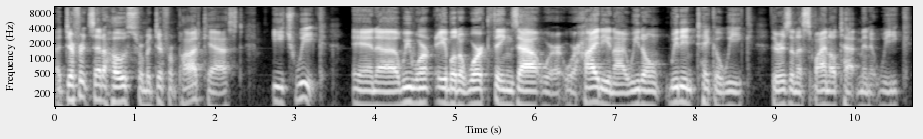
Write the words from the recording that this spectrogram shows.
a different set of hosts from a different podcast each week. And uh, we weren't able to work things out where, where Heidi and I we don't we didn't take a week. There isn't a Spinal Tap minute week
